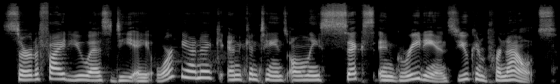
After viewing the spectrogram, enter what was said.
certified USDA organic, and contains only six ingredients you can pronounce.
